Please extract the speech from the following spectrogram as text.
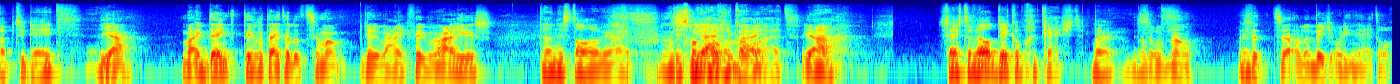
up-to-date. Ja, maar ik denk tegen de tijd dat het zeg maar januari, februari is, Dan is het al wel weer uit. dan het is nu eigenlijk al wel uit. Ja, Ze heeft er wel dik op gecashed. Maar, dat- zo nou. Maar Ja. Het is wel een beetje ordinair, toch?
